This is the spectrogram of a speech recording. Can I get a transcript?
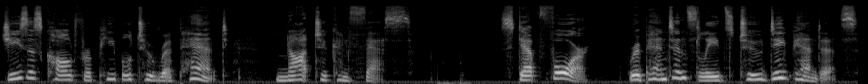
Jesus called for people to repent, not to confess. Step 4 Repentance leads to dependence.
